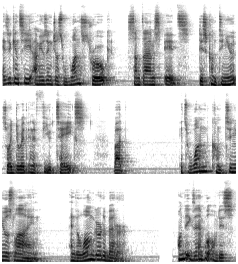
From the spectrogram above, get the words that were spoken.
As you can see, I'm using just one stroke. Sometimes it's discontinued, so I do it in a few takes, but it's one continuous line, and the longer the better. On the example of this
